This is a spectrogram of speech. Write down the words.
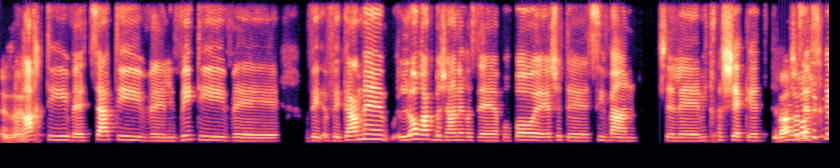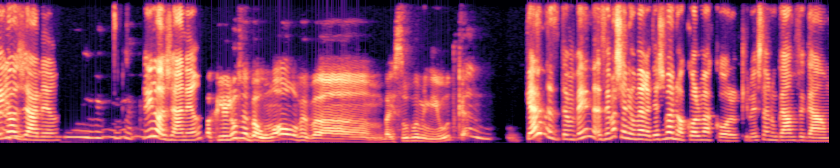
ערכתי והצעתי וליוויתי ו... ו... וגם אה, לא רק בז'אנר הזה, אפרופו אה, יש את אה, סיוון של מתחשקת, שזה הכי לא ז'אנר. הכי לא ז'אנר. בקלילות ובהומור ובעיסוק במיניות, כן. כן, אז אתה מבין? זה מה שאני אומרת, יש בנו הכל מהכל, כאילו יש לנו גם וגם,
